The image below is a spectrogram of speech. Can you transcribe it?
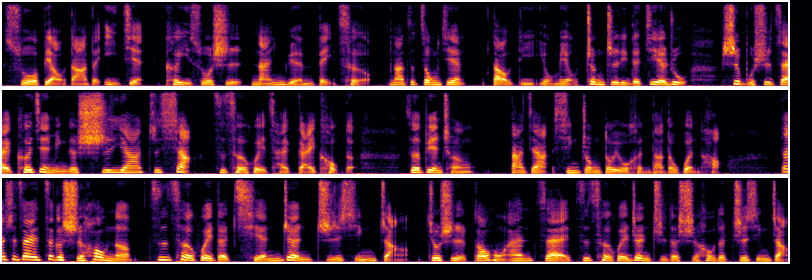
所表达的意见，可以说是南辕北辙哦。那这中间到底有没有政治力的介入？是不是在柯建铭的施压之下，资策会才改口的？这变成大家心中都有很大的问号。但是在这个时候呢，资策会的前任执行长，就是高虹安在资策会任职的时候的执行长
